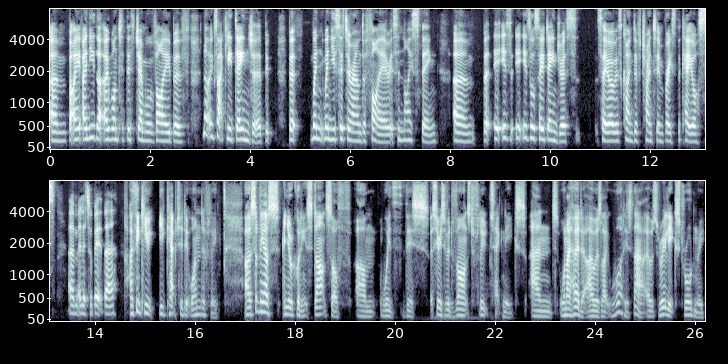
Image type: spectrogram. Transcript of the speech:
Um, but I, I knew that I wanted this general vibe of not exactly danger, but, but when when you sit around a fire, it's a nice thing. Um, but it is it is also dangerous. So I was kind of trying to embrace the chaos um, a little bit there. I think you you captured it wonderfully. Uh, something else in your recording, it starts off um, with this series of advanced flute techniques, and when I heard it, I was like, "What is that?" It was really extraordinary.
